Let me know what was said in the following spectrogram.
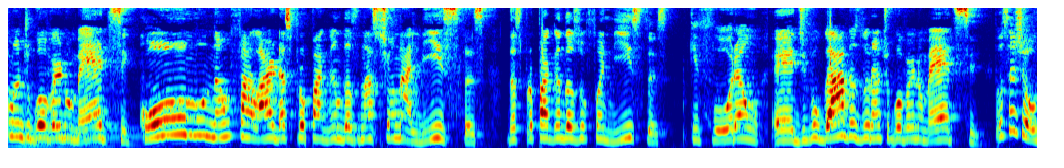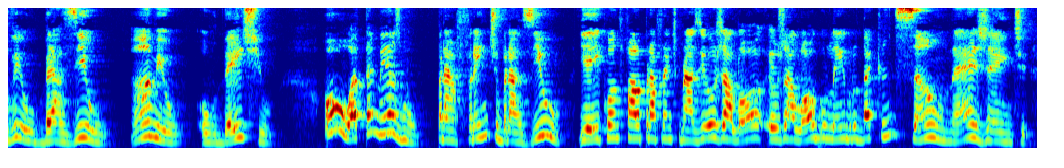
Falando de governo Médici, como não falar das propagandas nacionalistas, das propagandas ufanistas que foram é, divulgadas durante o governo Médici? Você já ouviu Brasil, ame-o ou deixe-o? Ou até mesmo Pra Frente Brasil? E aí, quando falo Pra Frente Brasil, eu já, logo, eu já logo lembro da canção, né, gente?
